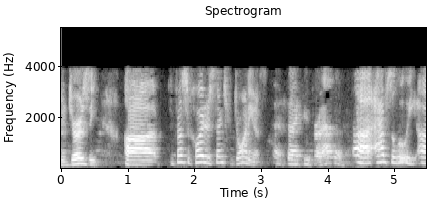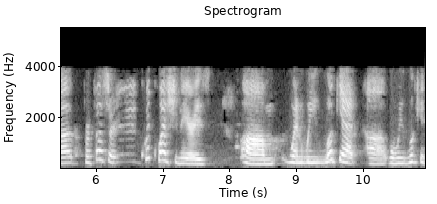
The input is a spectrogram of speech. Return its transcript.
New Jersey. Uh, Professor Kuiters, thanks for joining us. Thank you for having me. Uh, absolutely. Uh, Professor, quick question there is, um, when we look at, uh, when we look at,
